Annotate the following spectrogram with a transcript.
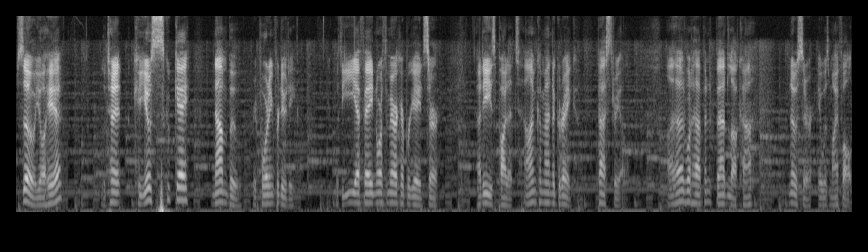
So, y'all here? Lieutenant Kyosuke Nambu, reporting for duty. With the EFA North America Brigade, sir. At ease, pilot. I'm Commander Greg. Pastriel. I heard what happened. Bad luck, huh? No, sir. It was my fault.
